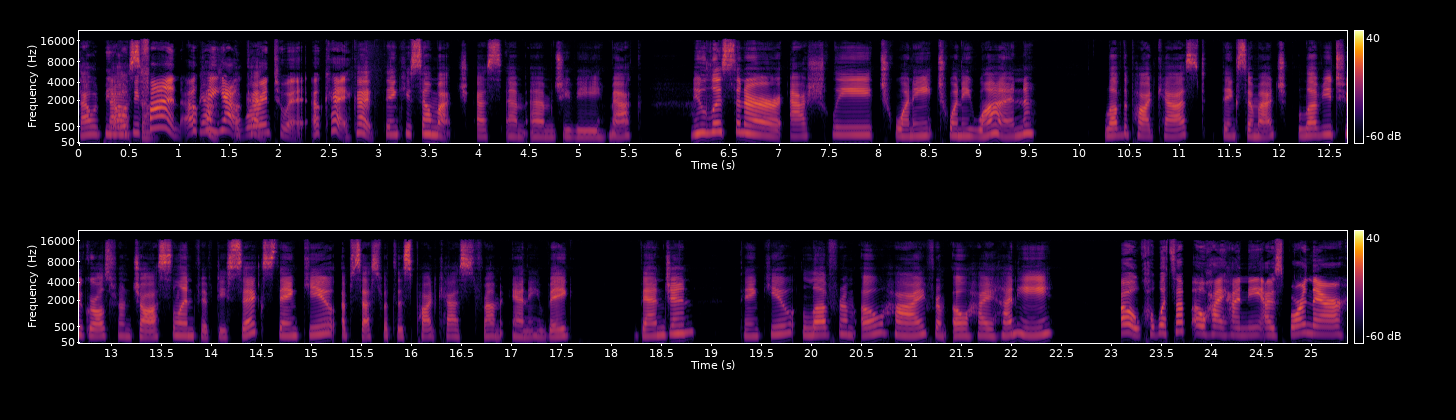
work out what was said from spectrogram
That would be awesome. that awesome. would be fun. Okay, Yeah, yeah, we're into it. Okay. Good. Thank you so much, SMMGV Mac. New listener, Ashley 2021. Love the podcast. Thanks so much. Love you two girls from Jocelyn 56. Thank you. Obsessed with this podcast from Annie Vag- Vangen. Thank you. Love from Oh Hi from Oh Hi Honey. Oh, what's up? Oh, hi, honey. I was born there.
